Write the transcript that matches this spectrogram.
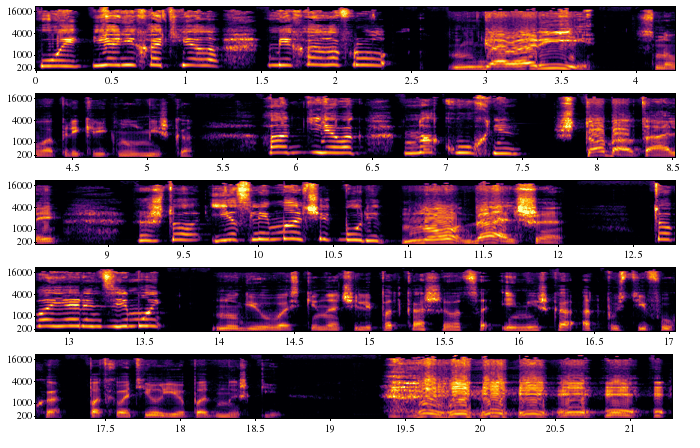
«Ой, я не хотела, Михайлов Рол...» «Говори!» — снова прикрикнул Мишка. «От девок на кухне». «Что болтали?» «Что, если мальчик будет?» «Ну, дальше!» «То боярин зимой...» Ноги у Васьки начали подкашиваться, и Мишка, отпустив ухо, подхватил ее подмышки.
